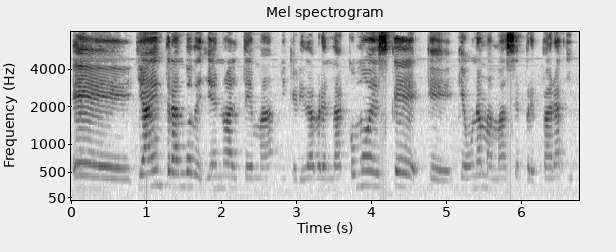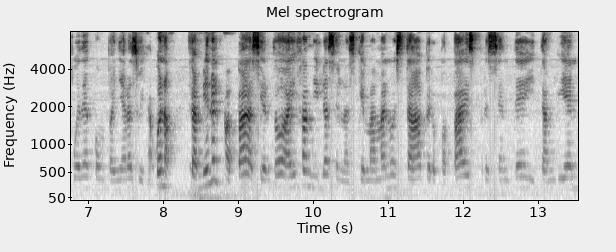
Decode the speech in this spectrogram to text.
eh, ya entrando de lleno al tema, mi querida Brenda, ¿cómo es que, que, una mamá se prepara y puede acompañar a su hija? Bueno, también el papá, ¿cierto? Hay familias en las que mamá no está, pero papá es presente y también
